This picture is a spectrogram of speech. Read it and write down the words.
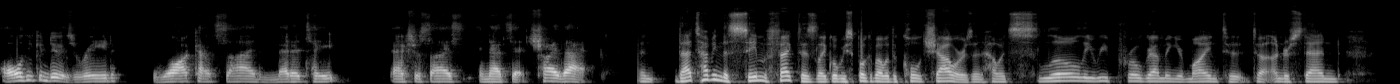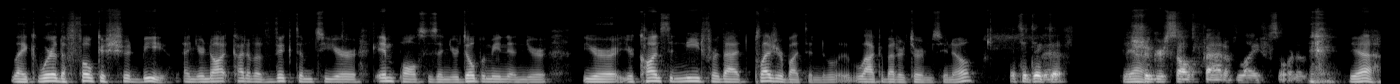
all you can do is read, walk outside, meditate, exercise, and that's it. Try that. And that's having the same effect as like what we spoke about with the cold showers and how it's slowly reprogramming your mind to to understand like where the focus should be and you're not kind of a victim to your impulses and your dopamine and your your your constant need for that pleasure button lack of better terms you know It's addictive. The Yeah. sugar, salt, fat of life, sort of. yeah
